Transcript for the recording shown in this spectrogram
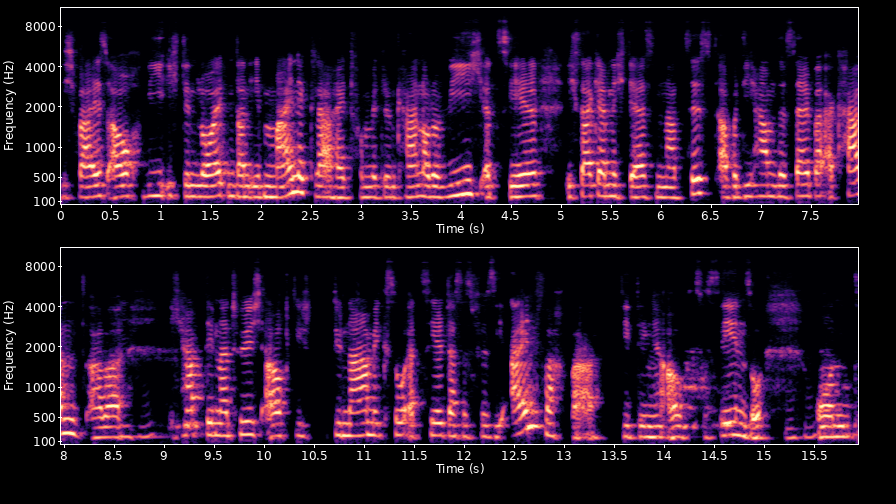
ich weiß auch, wie ich den Leuten dann eben meine Klarheit vermitteln kann oder wie ich erzähle. Ich sage ja nicht, der ist ein Narzisst, aber die haben das selber erkannt. Aber mhm. ich habe denen natürlich auch die Dynamik so erzählt, dass es für sie einfach war, die Dinge auch zu sehen. So. Mhm. Und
